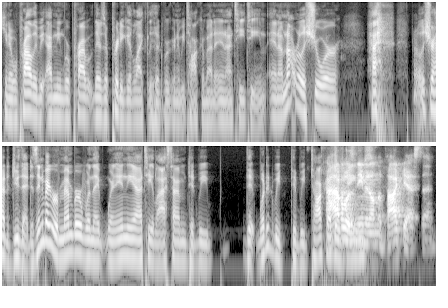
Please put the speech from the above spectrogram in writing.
you know we'll probably be. I mean, we're probably there's a pretty good likelihood we're going to be talking about an NIT team, and I'm not really sure how. I'm not really sure how to do that. Does anybody remember when they when in the NIT last time? Did we did what did we did we talk about? I wasn't games? even on the podcast then.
